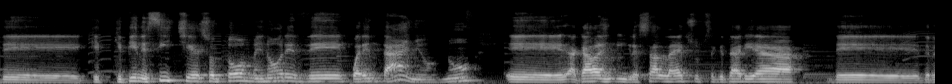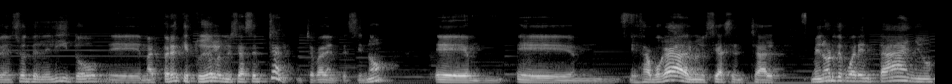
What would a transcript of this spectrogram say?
que, tiene Sichel son todos menores de 40 años, ¿no? acaba de ingresar la ex subsecretaria de, Prevención del Delito, eh, que estudió en la Universidad Central, entre paréntesis, ¿no? Eh, eh, es abogada de la Universidad Central, menor de 40 años,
